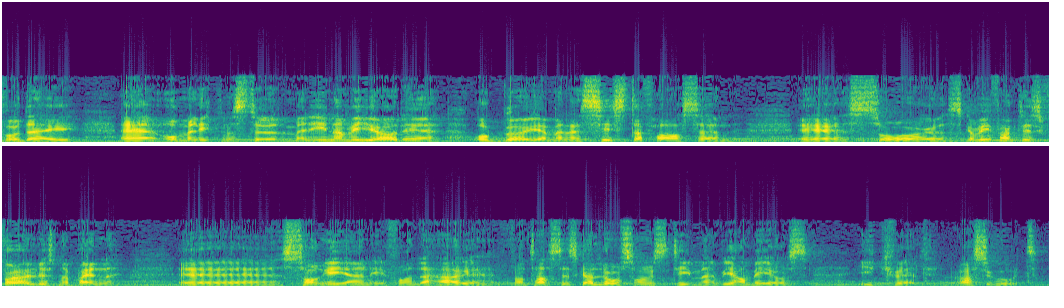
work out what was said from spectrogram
för dig eh, om en liten stund. Men innan vi gör det och börjar med den sista fasen eh, så ska vi faktiskt få lyssna på en eh, sång igen ifrån det här fantastiska lovsångsteamet vi har med oss ikväll. Varsågod.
